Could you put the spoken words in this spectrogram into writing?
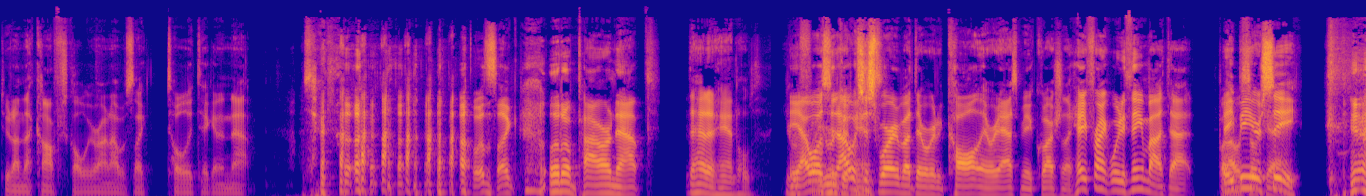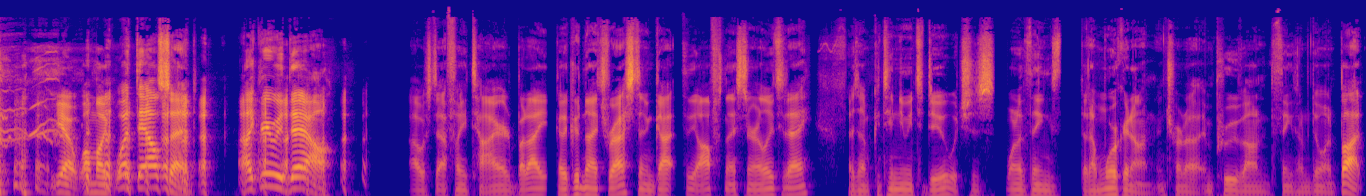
Dude, on that conference call we were on, I was like totally taking a nap. I was like, I was like a little power nap. They had it handled. You were yeah, I fi- you were wasn't. I was just worried about they were going to call and they were going to ask me a question like, "Hey, Frank, what do you think about that?" But A, B, or okay. C. yeah, well, I'm like, what Dale said. I agree with Dale. I was definitely tired, but I got a good night's rest and got to the office nice and early today, as I'm continuing to do, which is one of the things that I'm working on and trying to improve on the things I'm doing. But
